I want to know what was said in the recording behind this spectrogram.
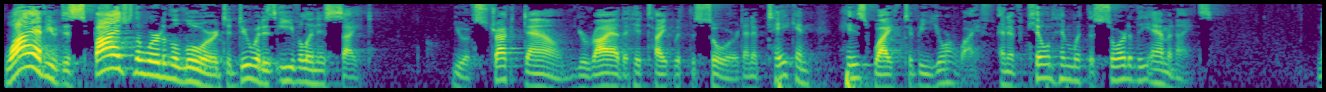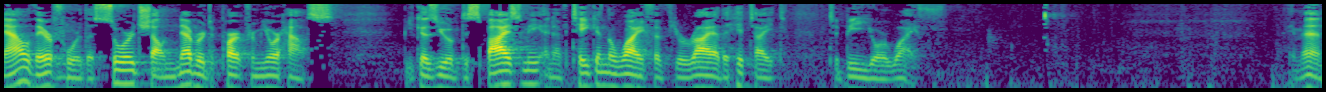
Why have you despised the word of the Lord to do what is evil in his sight? You have struck down Uriah the Hittite with the sword, and have taken his wife to be your wife, and have killed him with the sword of the Ammonites. Now, therefore, the sword shall never depart from your house because you have despised me and have taken the wife of Uriah the Hittite to be your wife. Amen.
